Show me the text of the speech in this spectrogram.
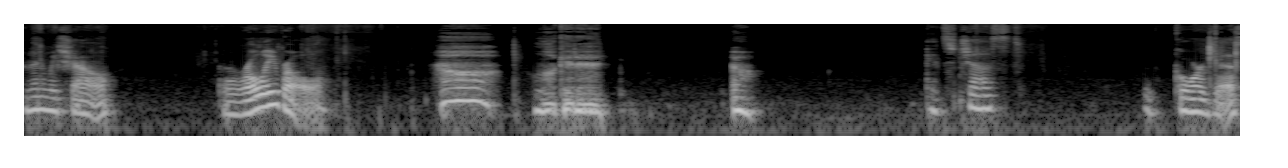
And then we shall Rolly roll. Look at it. Oh. It's just gorgeous.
